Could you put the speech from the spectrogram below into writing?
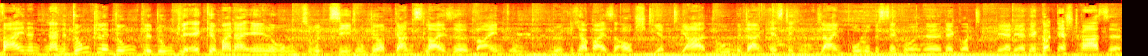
weinend in eine dunkle, dunkle, dunkle Ecke meiner Erinnerungen zurückzieht und dort ganz leise weint und möglicherweise auch stirbt. Ja, du mit deinem hässlichen kleinen Polo bist der, Go äh, der Gott, der, der, der Gott der Straße,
